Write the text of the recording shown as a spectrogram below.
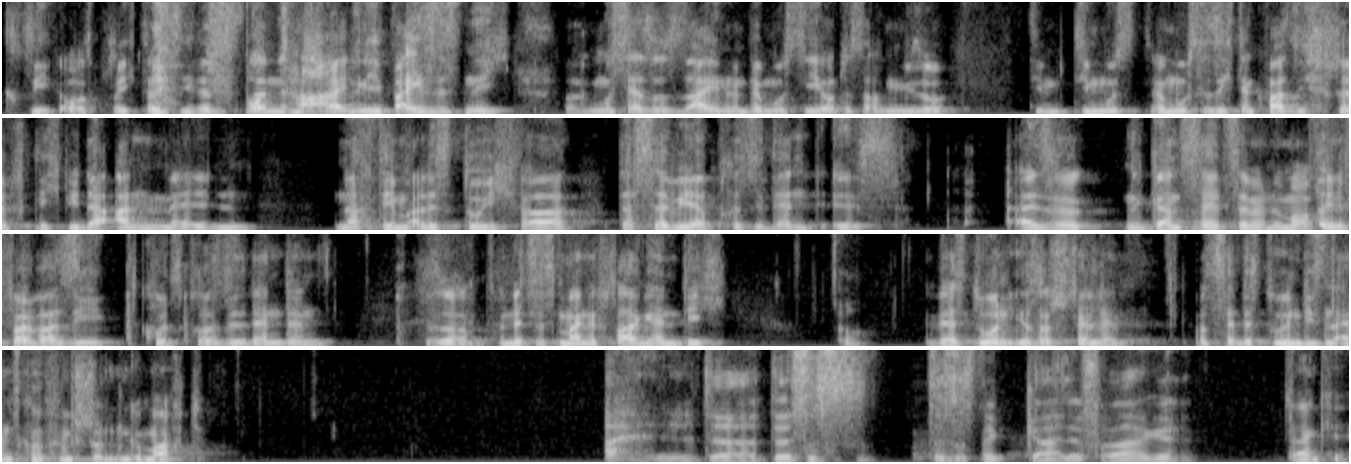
Krieg ausbricht, dass sie das dann entscheiden. Ich weiß es nicht. Muss ja so sein. Und der musste ihr auch das irgendwie so, die, die muss, der musste sich dann quasi schriftlich wieder anmelden, nachdem alles durch war, dass er wieder Präsident ist. Also eine ganz seltsame Nummer. Auf jeden Fall war sie kurz Präsidentin. So, und jetzt ist meine Frage an dich. Oh. Wärst du an ihrer Stelle? Was hättest du in diesen 1,5 Stunden gemacht? Alter, das ist, das ist eine geile Frage. Danke.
